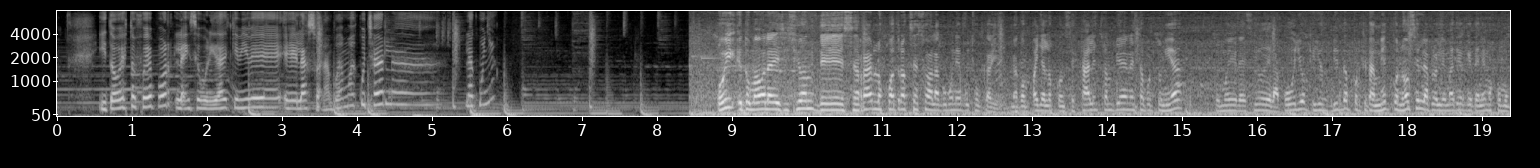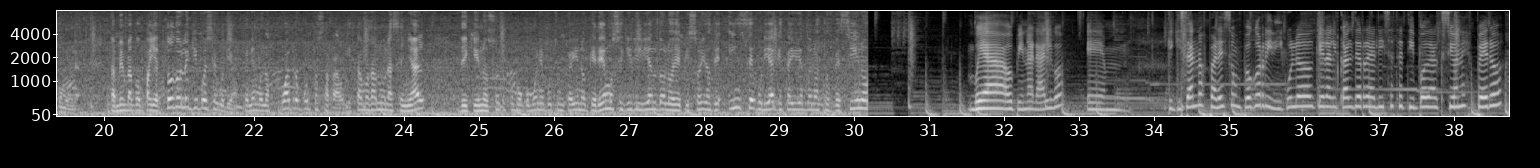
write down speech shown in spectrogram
Y todo esto fue por la inseguridad que vive la zona. ¿Podemos escuchar la, la cuña? Hoy he tomado la decisión de cerrar los cuatro accesos a la comuna de Puchuncaví. Me acompañan los concejales también en esta oportunidad. Estoy muy agradecido del apoyo que ellos brindan porque también conocen la problemática que tenemos como comuna. También me acompaña todo el equipo de seguridad. Tenemos los cuatro puntos cerrados y estamos dando una señal de que nosotros como comuna de Puchuncaví no queremos seguir viviendo los episodios de inseguridad que están viviendo nuestros vecinos. Voy a opinar algo. Em, que quizás nos parece un poco ridículo que el alcalde realice este tipo de acciones, pero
